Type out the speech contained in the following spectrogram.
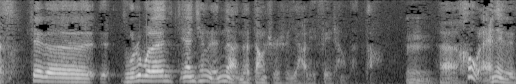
这个组织部来年轻人呢，那当时是压力非常的大。嗯，呃，后来那个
